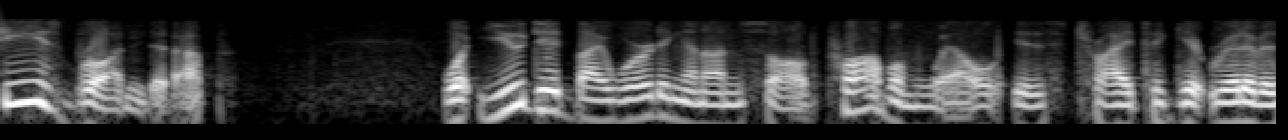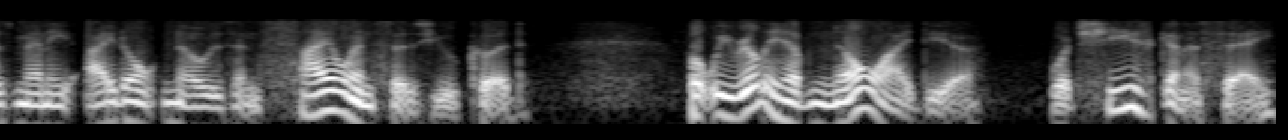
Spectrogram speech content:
she's broadened it up. What you did by wording an unsolved problem well is try to get rid of as many I don't knows and silence as you could. But we really have no idea what she's going to say.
